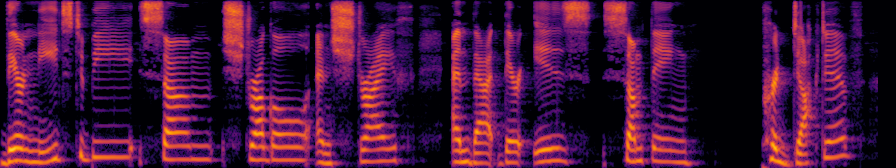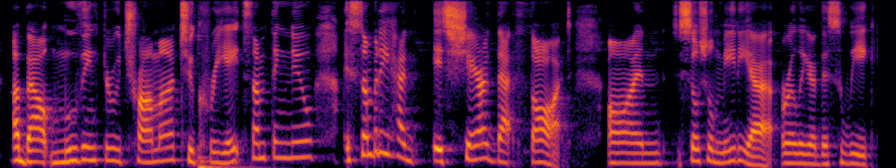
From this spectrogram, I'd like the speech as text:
there needs to be some struggle and strife, and that there is something productive about moving through trauma to create something new. Somebody had eh, shared that thought on social media earlier this week,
